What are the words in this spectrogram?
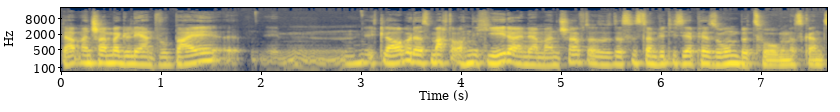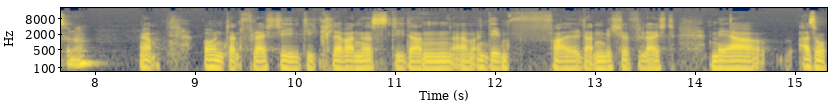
Da hat man scheinbar gelernt. Wobei, äh, ich glaube, das macht auch nicht jeder in der Mannschaft. Also das ist dann wirklich sehr personenbezogen, das Ganze. Ne? Ja, und dann vielleicht die, die Cleverness, die dann ähm, in dem Fall dann Michel vielleicht mehr also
